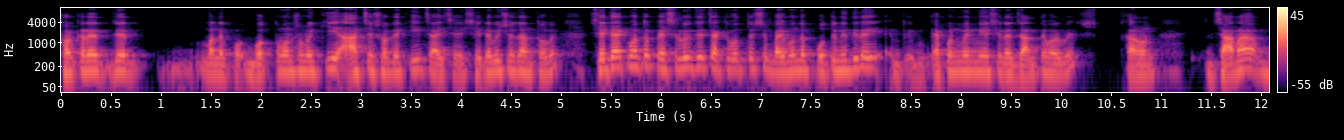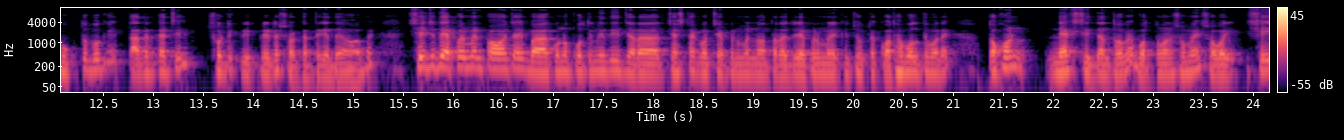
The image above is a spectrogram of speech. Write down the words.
সরকারের যে মানে বর্তমান সময় কি আছে, সরকার কি চাইছে সেটা বিষয়ে জানতে হবে। সেটা একমাত্র স্পেশালিটি চাকরি করতে সে বাইবন্ধের প্রতিনিধিরাই অ্যাপয়েন্টমেন্ট নিয়ে সেটা জানতে পারবে। কারণ যারা ভুক্তভোগী, তাদের কাছে সঠিক রিপ্লাইটা সরকার থেকে দেওয়া হবে। সে যদি অ্যাপয়েন্টমেন্ট পাওয়া যায় বা কোনো প্রতিনিধি যারা চেষ্টা করছে অ্যাপয়েন্টমেন্ট নেওয়া তারা যদি অ্যাপয়েন্টমেন্টে কিছু একটা কথা বলতে পারে, তখন নেক্সট সিদ্ধান্ত হবে। বর্তমান সময়ে সবাই সেই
